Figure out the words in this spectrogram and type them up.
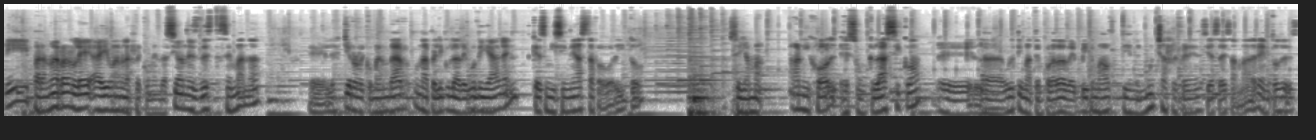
Y para no errarle, ahí van las recomendaciones de esta semana. Eh, les quiero recomendar una película de Woody Allen, que es mi cineasta favorito. Se llama Annie Hall, es un clásico. Eh, la última temporada de Big Mouth tiene muchas referencias a esa madre, entonces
